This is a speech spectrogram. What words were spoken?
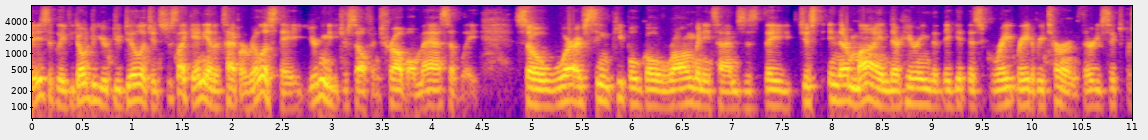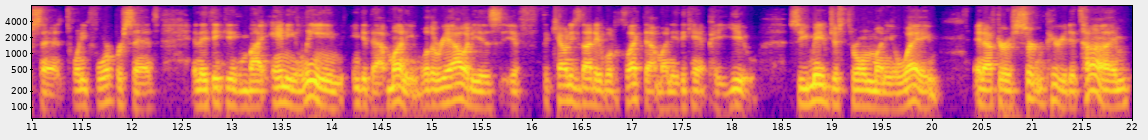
basically if you don't do your due diligence, just like any other type of real estate, you're going to get yourself in trouble massively. So where I've seen people go wrong many times is they just in their mind they're hearing that they get this great rate of return, 36%, 24%, and they think they can buy any lien and get that money. Well, the reality is if the county's not able to collect that money, they can't pay you. So you may have just thrown money away. And after a certain period of time,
